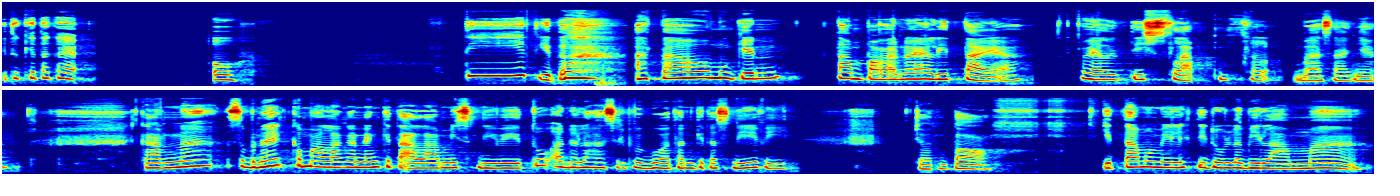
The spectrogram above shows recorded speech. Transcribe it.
itu kita kayak oh tit gitu. Atau mungkin tamparan realita ya. Reality slap kalau bahasanya. Karena sebenarnya kemalangan yang kita alami sendiri itu adalah hasil perbuatan kita sendiri. Contoh kita memilih tidur lebih lama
